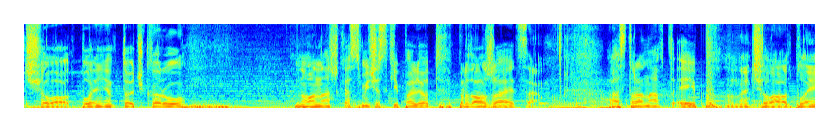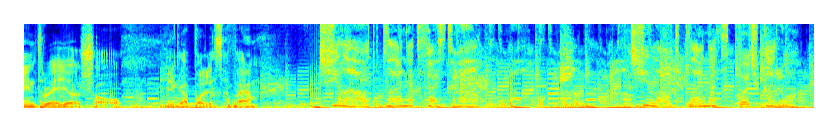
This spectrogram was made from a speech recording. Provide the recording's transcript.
chilloutplanet.ru. Ну а наш космический полет продолжается. Астронавт Эйп на Chill Out Planet Radio Show. Мегаполис FM. Chill Out Planet Festival. chilloutplanet.ru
